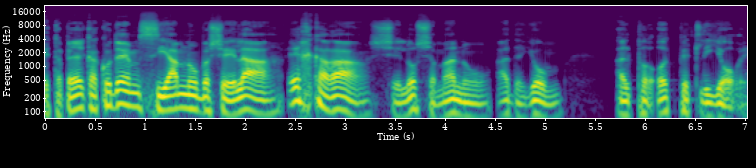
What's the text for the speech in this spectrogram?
את הפרק הקודם סיימנו בשאלה איך קרה שלא שמענו עד היום על פרעות פטליורה.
